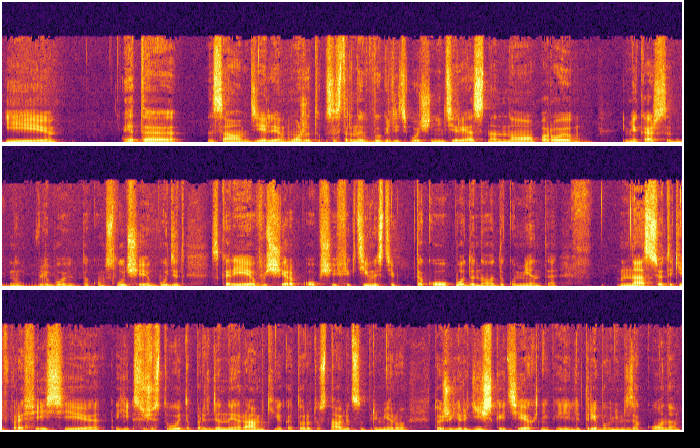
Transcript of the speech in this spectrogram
И это на самом деле может со стороны выглядеть очень интересно, но порой, и мне кажется, ну, в любом таком случае будет скорее в ущерб общей эффективности такого поданного документа. У нас все-таки в профессии существуют определенные рамки, которые устанавливаются, например, той же юридической техникой или требованием закона.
